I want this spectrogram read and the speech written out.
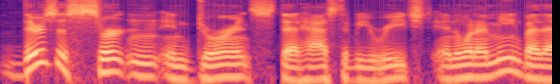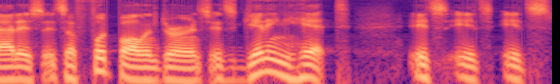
there's a certain endurance that has to be reached, and what I mean by that is it's a football endurance. It's getting hit. It's it's it's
